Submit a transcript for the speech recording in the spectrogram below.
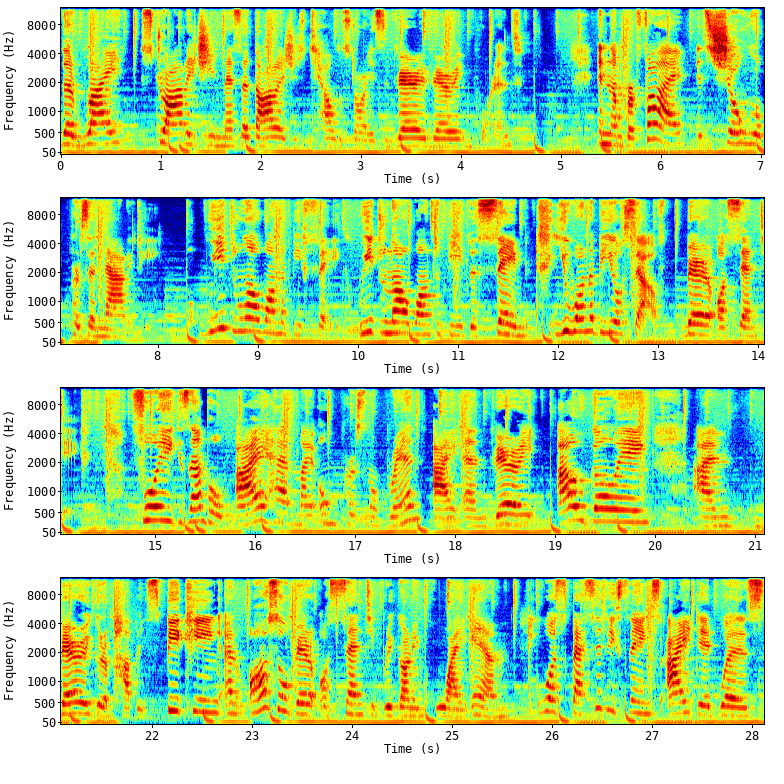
the right strategy methodology to tell the story is very, very important. And number five is show your personality we do not want to be fake. We do not want to be the same. You want to be yourself, very authentic. For example, I have my own personal brand. I am very outgoing. I'm very good at public speaking and also very authentic regarding who I am. What specific things I did was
